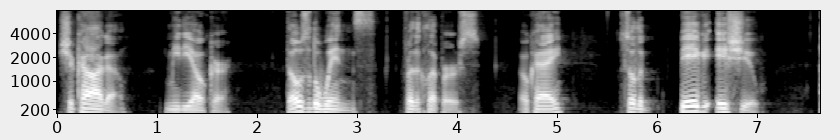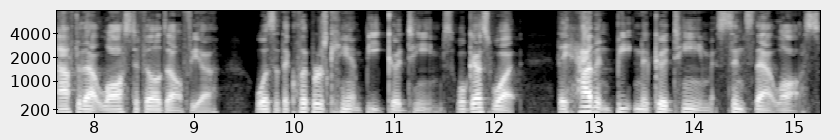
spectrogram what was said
Chicago, mediocre. Those are the wins for the Clippers. Okay? So the big issue after that loss to Philadelphia was that the Clippers can't beat good teams. Well, guess what? They haven't beaten a good team since that loss.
